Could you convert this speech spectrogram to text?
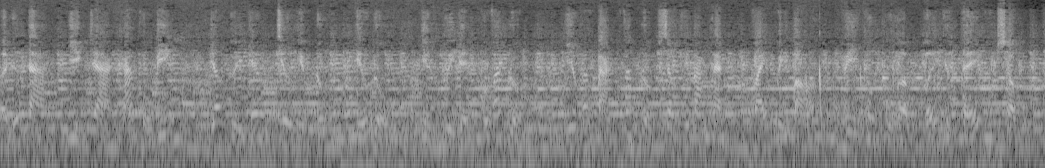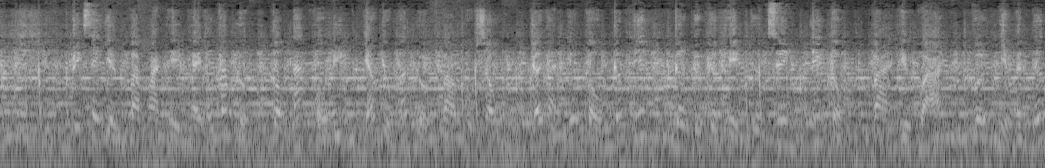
ở nước ta diễn ra khá phổ biến do người dân chưa hiểu đúng, hiểu đủ những quy định của pháp luật. Nhiều văn bản pháp luật sau khi ban hành phải hủy bỏ vì không phù hợp với thực tế cuộc sống việc xây dựng và hoàn thiện hệ thống pháp luật, công tác phổ biến giáo dục pháp luật vào cuộc sống trở thành yêu cầu cấp thiết cần được thực hiện thường xuyên, liên tục và hiệu quả với nhiều hình thức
